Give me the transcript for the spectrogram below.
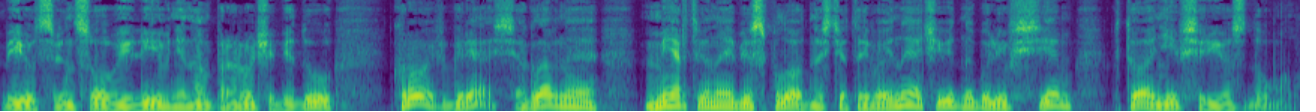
«Бьют свинцовые ливни, нам пророча беду», Кровь, грязь, а главное, мертвенная бесплодность этой войны, очевидно, были всем, кто о ней всерьез думал.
